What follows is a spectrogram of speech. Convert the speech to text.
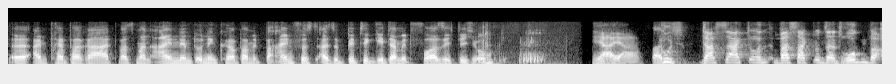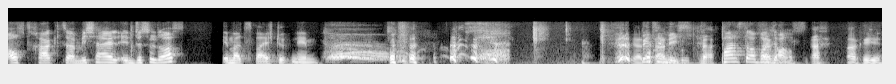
äh, ein Präparat, was man einnimmt und den Körper mit beeinflusst. Also bitte geht damit vorsichtig um. Ja, ja. Was? Gut, das sagt und was sagt unser Drogenbeauftragter Michael in Düsseldorf? immer zwei Stück nehmen. Ja, Bitte nicht. Nach, Passt auf euch auf. Marie.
